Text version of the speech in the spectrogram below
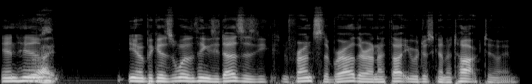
In him. Right. You know, because one of the things he does is he confronts the brother, and I thought you were just going to talk to him.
